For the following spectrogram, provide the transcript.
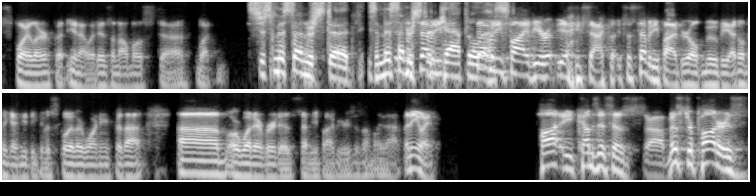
Spoiler, but you know, it isn't almost uh, what. It's just misunderstood. He's a misunderstood 70, capitalist. Seventy-five year, yeah, exactly. It's a seventy-five year old movie. I don't think I need to give a spoiler warning for that, um, or whatever it is, seventy-five years or something like that. But anyway, Pot, he comes and says, uh, "Mr. Potter's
